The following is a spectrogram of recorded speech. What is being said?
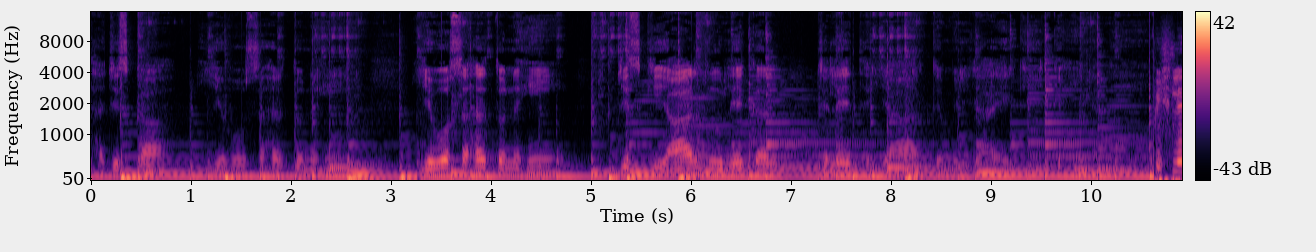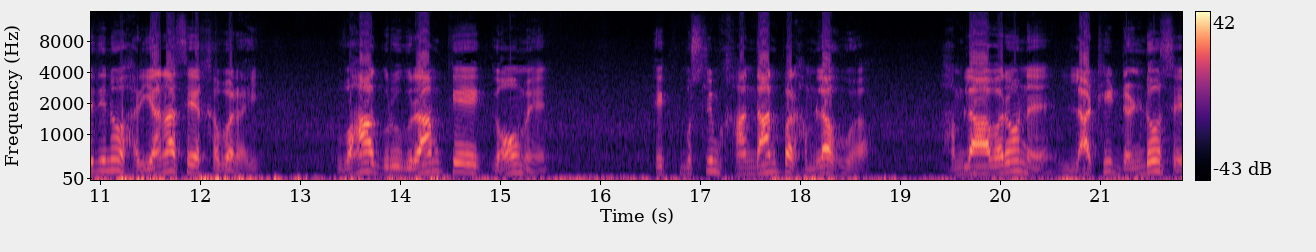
था जिसका, ये वो शहर तो नहीं, ये वो शहर तो नहीं, जिसकी आरज़ू लेकर चले थे यार के मिल जाएगी कहीं ना कहीं। पिछले दिनों हरियाणा से खबर आई, वहाँ गुरुग्राम के एक गाँव में एक मुस्लिम ख़ानदान पर हमला हुआ। हमलावरों ने लाठी डंडों से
